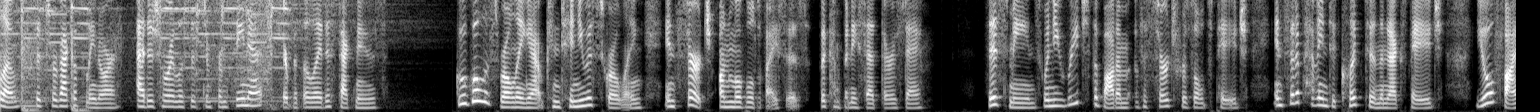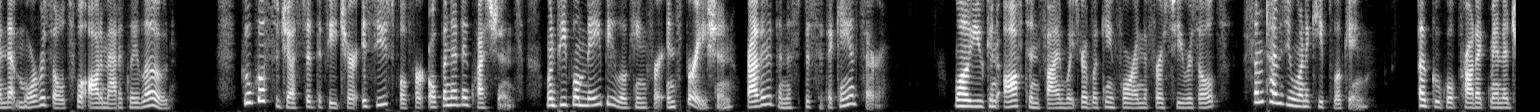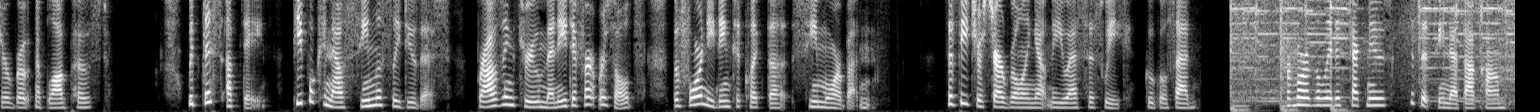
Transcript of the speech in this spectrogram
Hello, this is Rebecca Fleenor, editorial assistant from CNET, here with the latest tech news. Google is rolling out continuous scrolling in search on mobile devices, the company said Thursday. This means when you reach the bottom of a search results page, instead of having to click to the next page, you'll find that more results will automatically load. Google suggested the feature is useful for open ended questions when people may be looking for inspiration rather than a specific answer. While you can often find what you're looking for in the first few results, sometimes you want to keep looking a Google product manager wrote in a blog post. With this update, people can now seamlessly do this, browsing through many different results before needing to click the See More button. The feature started rolling out in the US this week, Google said. For more of the latest tech news, visit cnet.com.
